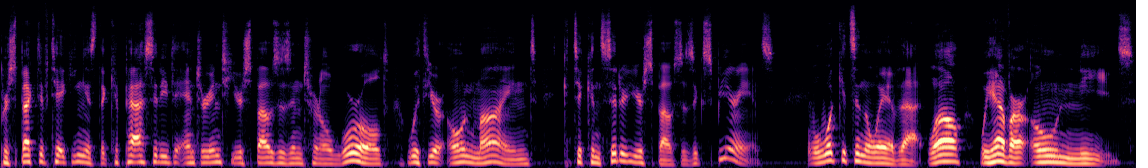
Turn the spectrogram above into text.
Perspective taking is the capacity to enter into your spouse's internal world with your own mind to consider your spouse's experience. Well, what gets in the way of that? Well, we have our own needs.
